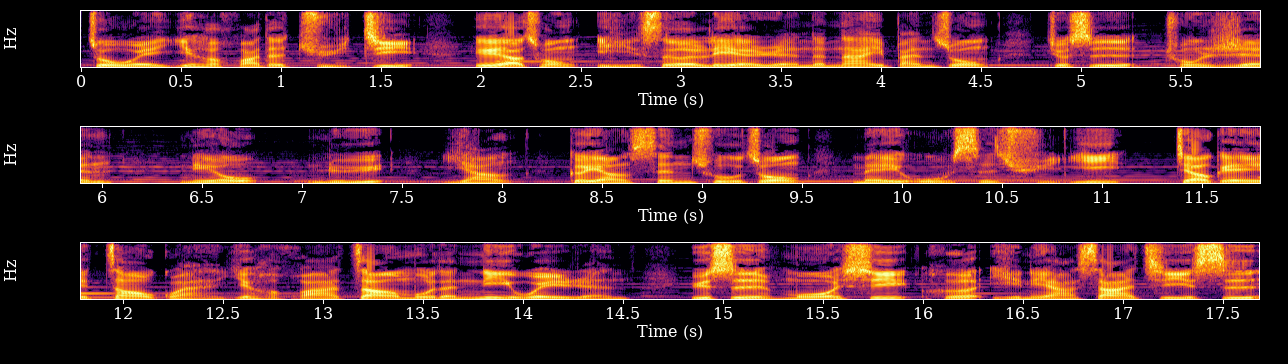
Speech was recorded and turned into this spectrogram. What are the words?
作为耶和华的举祭。又要从以色列人的那一半中，就是从人、牛、驴、羊各样牲畜中，每五十取一，交给照管耶和华帐幕的逆位人。于是摩西和以利亚撒祭司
